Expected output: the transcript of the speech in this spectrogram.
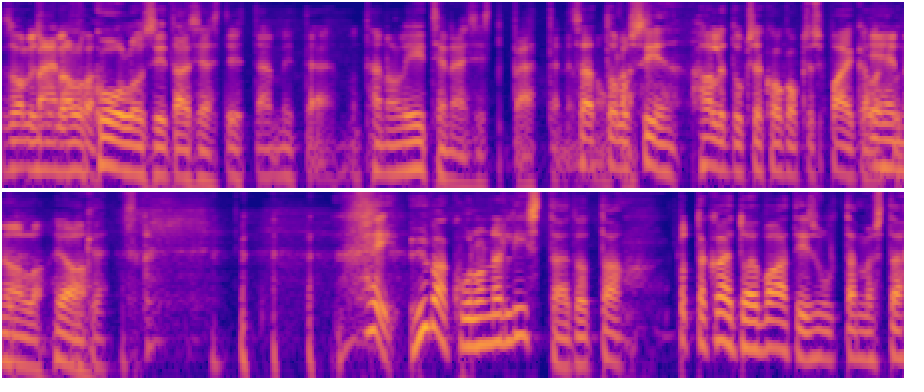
Se oli mä en ollut fa- kuullut siitä asiasta yhtään mitään, mutta hän oli itsenäisesti päättänyt. Sä et ollut kanssa. siinä hallituksen kokouksessa paikalla. En kun- ollut, joo. Okei. Hei, hyvä kuulonen lista. Ja tota, totta kai toi vaatii sulta tämmöistä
